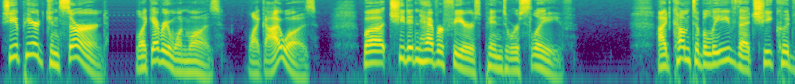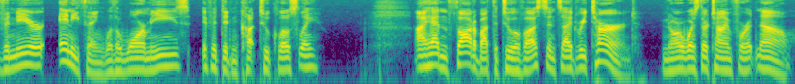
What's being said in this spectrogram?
She appeared concerned, like everyone was, like I was, but she didn't have her fears pinned to her sleeve. I'd come to believe that she could veneer anything with a warm ease if it didn't cut too closely. I hadn't thought about the two of us since I'd returned, nor was there time for it now.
